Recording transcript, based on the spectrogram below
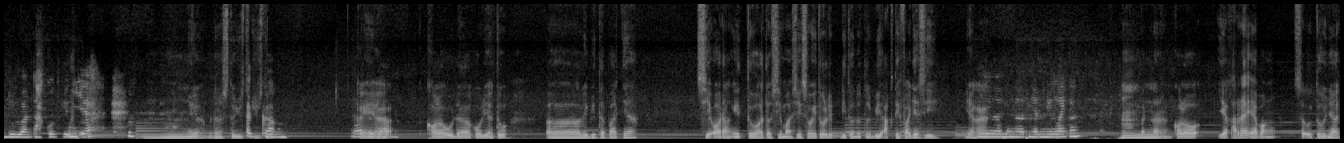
duluan takut gitu Iya, Hmm, ya benar setuju setuju. setuju. tegang. Ya, Kayak kalau udah kuliah tuh eh, lebih tepatnya si orang itu atau si mahasiswa itu dituntut lebih aktif aja sih, ya kan? iya bener nyari nilai kan Hmm, bener. Kalau ya karena ya bang seutuhnya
